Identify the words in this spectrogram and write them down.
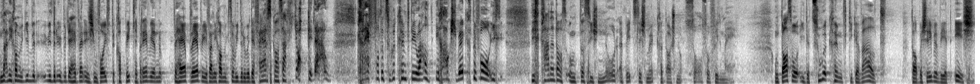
Und dann ich mich wieder über den, das ist im fünften Kapitel, Hebräerbrief, wenn ich so wieder über den Vers gehe, sage ich, ja genau, Kräfte der zukünftigen Welt, ich habe geschmeckt davon, ich, ich kenne das. Und das ist nur ein bisschen schmecken, da ist noch so, so viel mehr. Und das, was in der zukünftigen Welt da beschrieben wird, ist,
